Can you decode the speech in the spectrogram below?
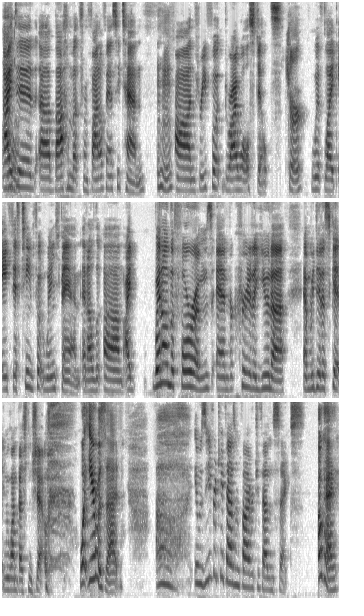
I did uh, Bahamut from Final Fantasy X hmm on three foot drywall stilts. Sure. with like a 15 foot wingspan and I, um, I went on the forums and recruited a Yuna and we did a skit and we won best in show What year was that? oh it was either 2005 or 2006 Okay.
